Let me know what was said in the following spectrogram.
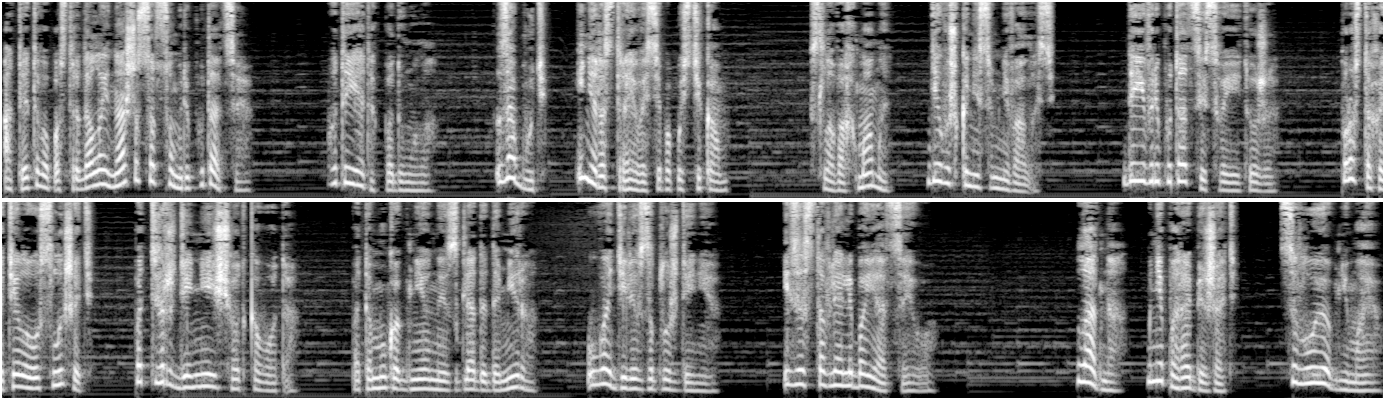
от этого пострадала и наша с отцом репутация. Вот и я так подумала. Забудь и не расстраивайся по пустякам. В словах мамы девушка не сомневалась. Да и в репутации своей тоже. Просто хотела услышать подтверждение еще от кого-то. Потому как гневные взгляды Дамира уводили в заблуждение и заставляли бояться его. Ладно, мне пора бежать. Целую, обнимаю.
